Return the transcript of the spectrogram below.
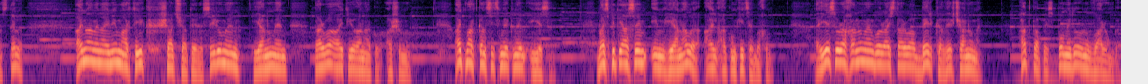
նստելը, այնուամենայնիվ մարդիկ շատ շատերը սիրում են, հիանում են տարվա այդ եղանակով, աշունով։ Այդ մարդկանցից մեկն էլ ես եմ։ Բայց պիտի ասեմ, իմ հիանալը այլ ակունքից է բխում։ Ես ուրախանում եմ, որ այս տարվա բերքը վերջանում է հատկապես պոմիդորն ու վարունգը։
